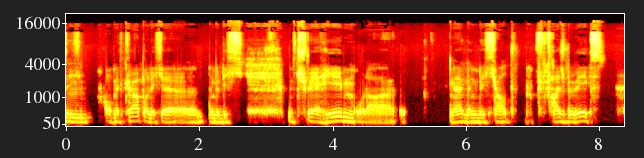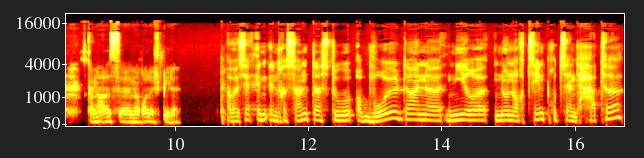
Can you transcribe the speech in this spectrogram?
Mhm. Auch mit körperliche, wenn du dich mit schwer heben oder ne, wenn du dich halt falsch bewegst es kann alles äh, eine Rolle spielen. Aber es ist ja interessant, dass du, obwohl deine Niere nur noch 10% hatte,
